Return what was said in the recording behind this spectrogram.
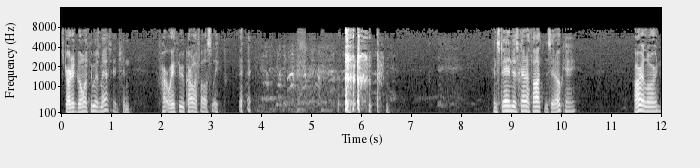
started going through his message, and partway through, Carla fell asleep. and Stan just kind of thought and said, okay, all right, Lord,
